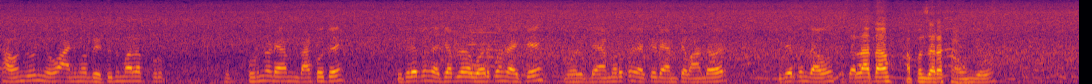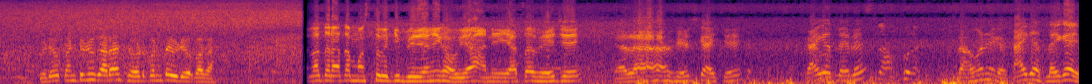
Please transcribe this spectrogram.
खाऊन घेऊन घेऊ आणि मग भेटू तुम्हाला पूर्ण डॅम दाखवतो आहे तिकडे पण जायचे आपल्याला वर पण जायचे वर डॅमवर पण जायचे डॅमच्या बांधावर. तिथे पण जाऊन चला आता आपण जरा खाऊन घेऊ. व्हिडिओ कंटिन्यू करा शेवटपर्यंत व्हिडिओ बघा. चला तर आता मस्तपैकी बिर्याणी खाऊया आणि याचा व्हेज आहे. याला व्हेज खायचे. काय घेतलंय रे? श्रावण आहे का? काय घेतलंय काय?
